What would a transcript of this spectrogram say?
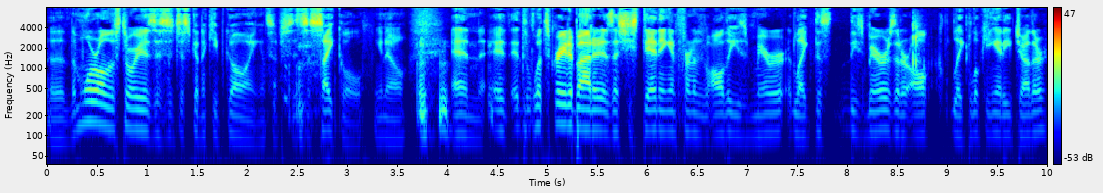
uh, the moral of the story is this is just going to keep going. It's a, it's a cycle, you know. and it, it, what's great about it is that she's standing in front of all these mirror, like this, these mirrors that are all like looking at each other.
